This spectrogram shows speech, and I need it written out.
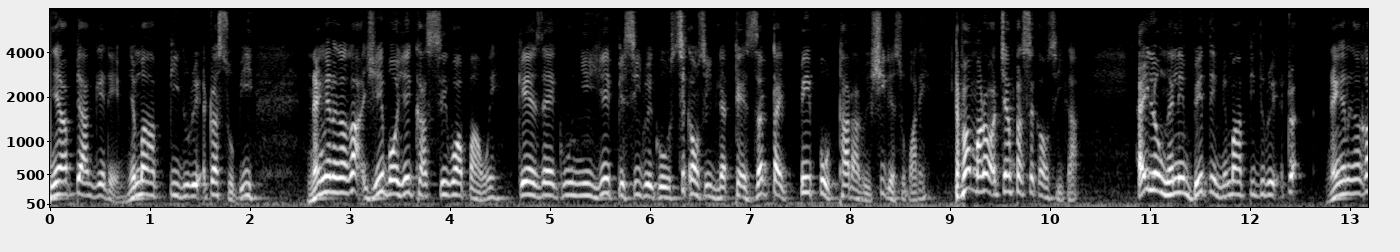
များပြားခဲ့တဲ့မြန်မာပြည်သူတွေအတွက်ဆိုပြီး နိုင်ငံတကာကရေးပေါ်ရိတ်ခါစေဝါပါဝင်ကယ်ဆယ်ကူညီရေးပစ္စည်းတွေကိုစစ်ကောင်စီလက်ထက်ဇက်တိုက်ပေးပို့ထားတာတွေရှိတယ်ဆိုပါတယ်။တစ်ဖက်မှာတော့အကြံဖက်စစ်ကောင်စီကအဲ့လိုငလင်ဘေးတင်မြန်မာပြည်သူတွေအတွက်နိုင်ငံတကာက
